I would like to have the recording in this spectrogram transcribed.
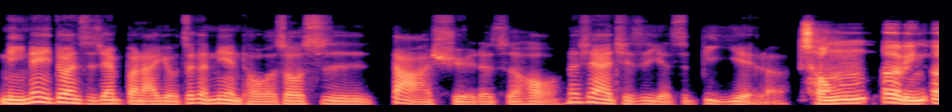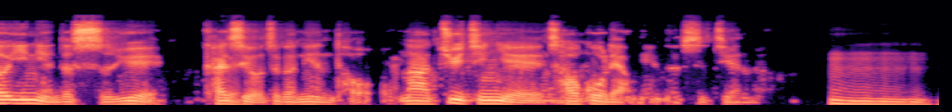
你那段时间本来有这个念头的时候是大学的时候，那现在其实也是毕业了。从二零二一年的十月开始有这个念头，那距今也超过两年的时间了。嗯嗯嗯嗯，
